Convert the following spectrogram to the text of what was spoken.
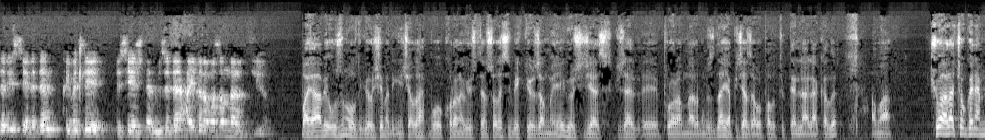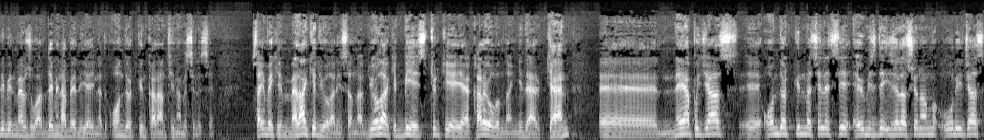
bizleri seyreden kıymetli seyircilerimize de hayırlı Ramazanlar diliyorum. Bayağı bir uzun oldu görüşemedik. İnşallah bu koronavirüsten sonra sizi bekliyoruz Almanya'ya. Görüşeceğiz. Güzel e, programlarımızda yapacağız Avrupalı Türklerle alakalı. Ama şu ara çok önemli bir mevzu var. Demin haberini yayınladık. 14 gün karantina meselesi. Sayın Vekilim merak ediyorlar insanlar. Diyorlar ki biz Türkiye'ye karayolundan giderken e, ne yapacağız? E, 14 gün meselesi evimizde izolasyona mı uğrayacağız?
